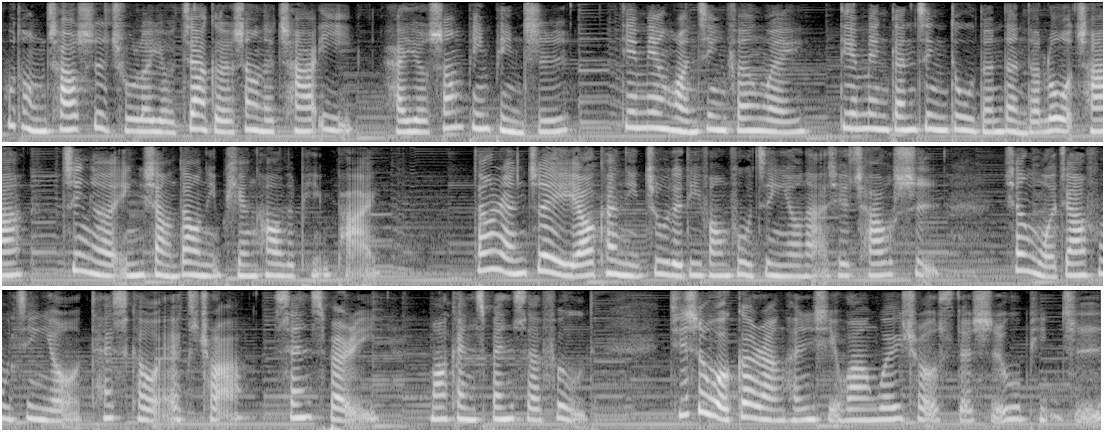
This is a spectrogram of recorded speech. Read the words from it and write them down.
不同超市除了有价格上的差异，还有商品品质、店面环境氛围、店面干净度等等的落差，进而影响到你偏好的品牌。当然，这也要看你住的地方附近有哪些超市。像我家附近有 Tesco Extra、Sainsbury、Mark and Spencer Food。其实我个人很喜欢 Waitrose 的食物品质，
